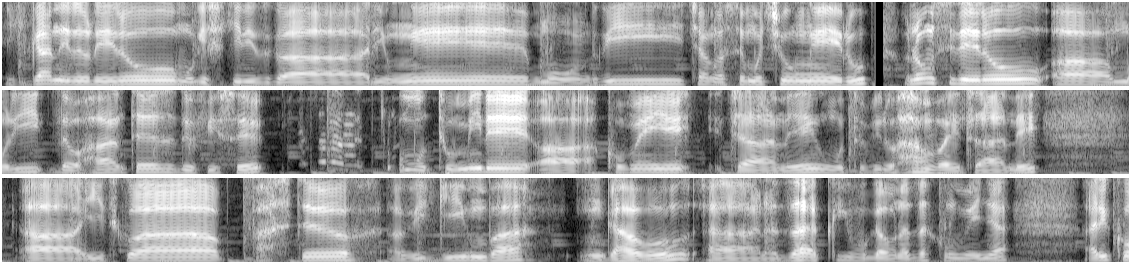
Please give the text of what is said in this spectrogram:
Ikiganiro rero mugishikirizwa rimwe mu ndwi cyangwa se mu cyumweru. Uno munsi rero ah, muri The Hunters dufise umutumire ah, akomeye cyane umutumire uhambaye cyane yitwa Pasteur Bigimba Ngabo. Araza kwivuga munaza kumenya. Ariko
